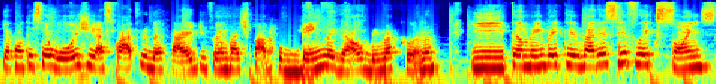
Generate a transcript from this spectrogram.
que aconteceu hoje, às quatro da tarde. Foi um bate-papo bem legal, bem bacana. E também vai ter várias reflexões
